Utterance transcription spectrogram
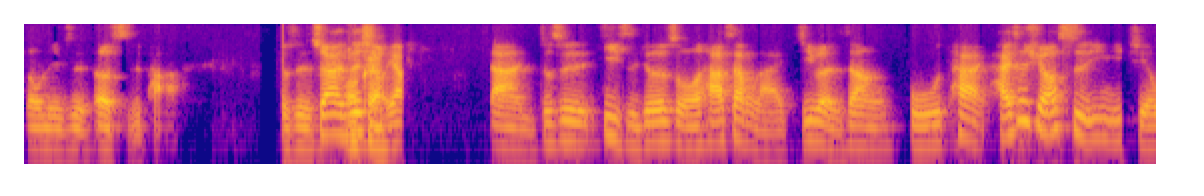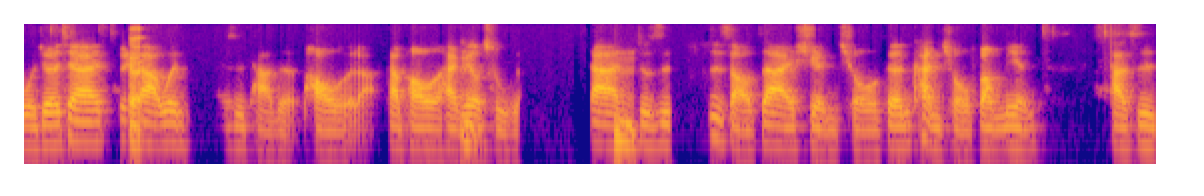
动力是二十趴，就是虽然是小样，但就是意思就是说他上来基本上不太还是需要适应一些，我觉得现在最大问题还是他的 power 啦，他 power 还没有出来，但就是至少在选球跟看球方面，他是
